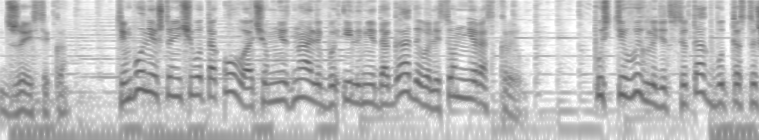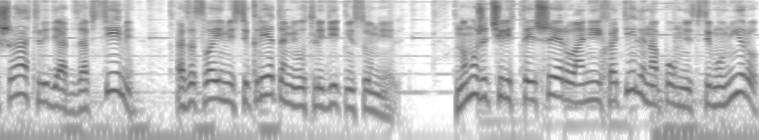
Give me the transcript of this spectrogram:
Джессика. Тем более, что ничего такого, о чем не знали бы или не догадывались, он не раскрыл. Пусть и выглядит все так, будто США следят за всеми, а за своими секретами уследить не сумели. Но может через Тейшеру они и хотели напомнить всему миру,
